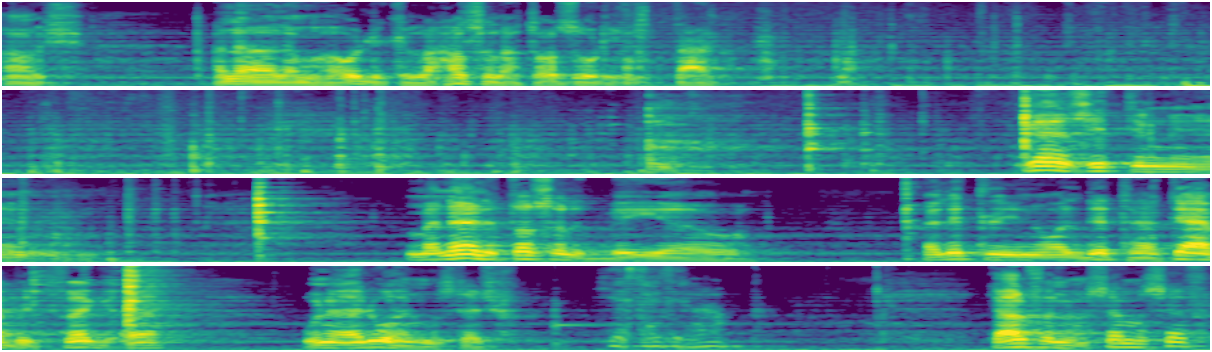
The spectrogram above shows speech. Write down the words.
معلش أنا لما هقول لك اللي حصل هتعذري تعالى يا ست إن منال اتصلت بيا وقالت لي إن والدتها تعبت فجأة ونقلوها المستشفى. يا ساتر يا رب. تعرف إن حسام مسافر؟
